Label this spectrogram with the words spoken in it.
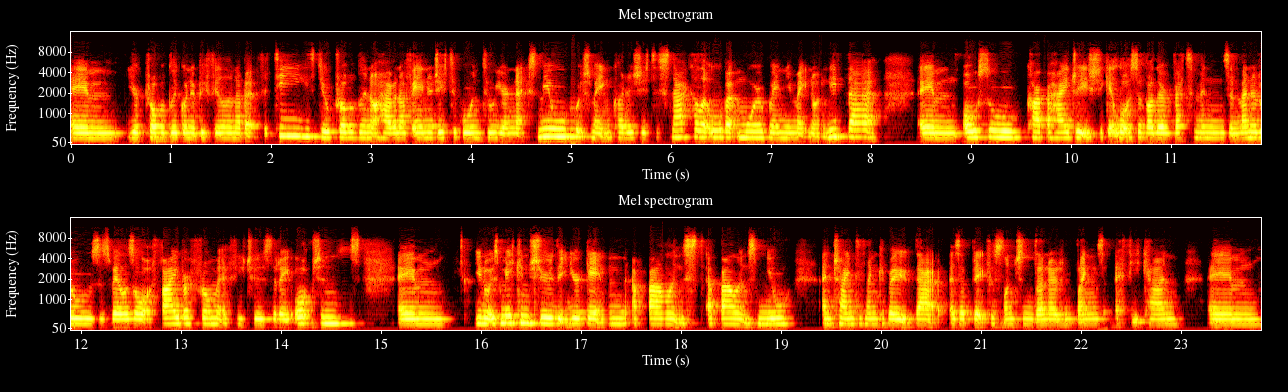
um, you're probably going to be feeling a bit fatigued. You'll probably not have enough energy to go until your next meal, which might encourage you to snack a little bit more when you might not need that. Um, also, carbohydrates, you get lots of other vitamins and minerals as well as a lot of fibre from it if you choose the right options. Um, you know, it's making sure that you're getting a balanced a balanced meal and trying to think about that as a breakfast, lunch, and dinner and things if you can, um,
